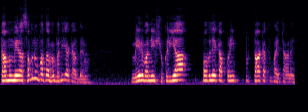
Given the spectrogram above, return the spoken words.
ਕੰਮ ਮੇਰਾ ਸਭ ਨੂੰ ਪਤਾ ਮੈਂ ਵਧੀਆ ਕਰ ਦੇਣਾ। ਮਿਹਰਬਾਨੀ ਸ਼ੁਕਰੀਆ। ਪਬਲਿਕ ਆਪਣੀ ਪ- ਤਾਕਤ ਪਹਿਚਾਣੇ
